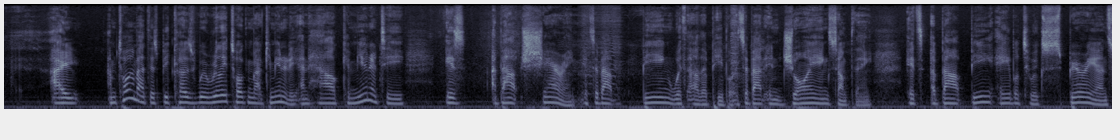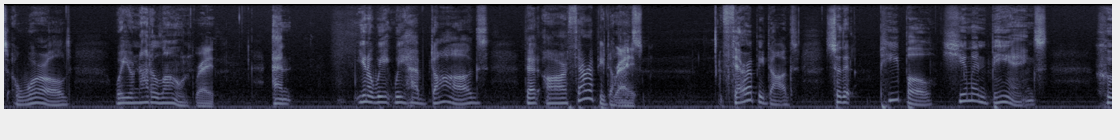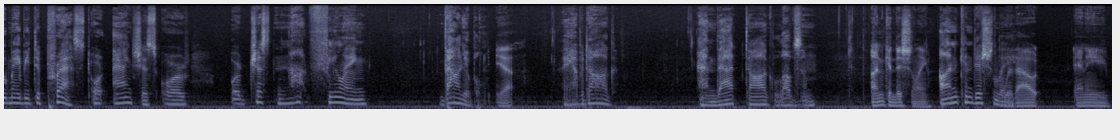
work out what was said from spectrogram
I, I'm talking about this because we're really talking about community and how community is about sharing. It's about being with other people. It's about enjoying something. It's about being able to experience a world where you're not alone. Right. And you know, we we have dogs that are therapy dogs. Right. Therapy dogs so that people, human beings who may be depressed or anxious or or just not feeling valuable, Yeah. they have a dog. And that dog loves them Unconditionally, unconditionally. without any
